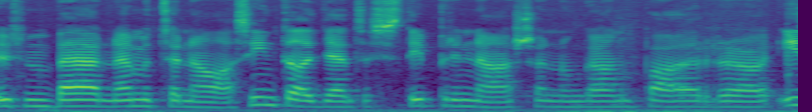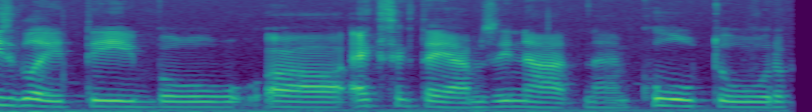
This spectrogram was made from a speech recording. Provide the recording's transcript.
piemēram, bērnu emocionālās inteliģences stiprināšanu, gan par uh, izglītību, uh, eksaktajām zinātnēm, kultūru.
